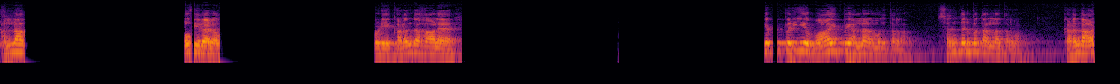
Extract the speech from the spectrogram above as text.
அல்லாஹ் அவருடைய கடந்த கால மிகப்பெரிய வாய்ப்பை அல்லாஹ் நமக்கு தர்றான். சந்தர்ப்பத்தை அல்லாஹ் தர்றான். கடந்த ஆண்டு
